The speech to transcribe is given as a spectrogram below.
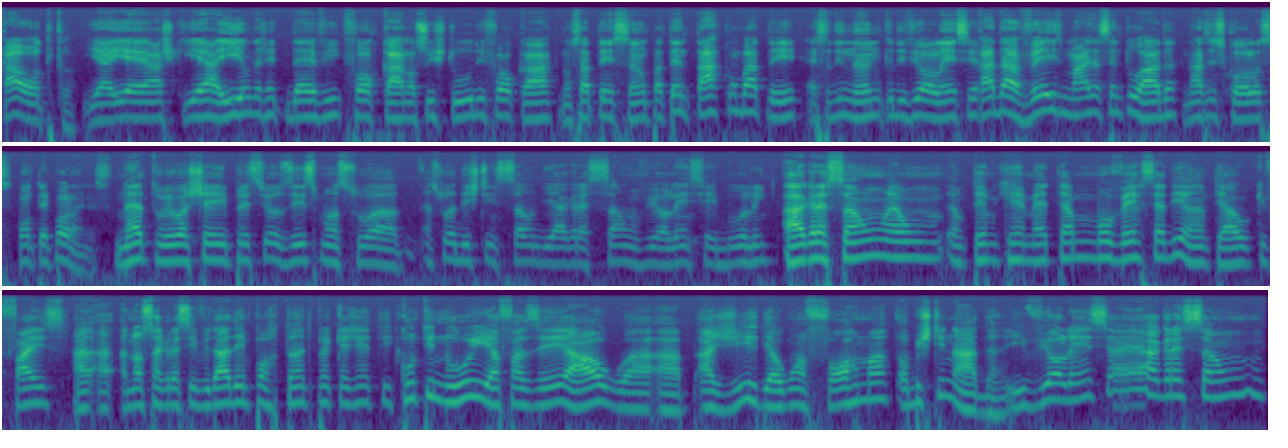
caótica. E aí é, acho que é aí onde a gente deve deve focar nosso estudo e focar nossa atenção para tentar combater essa dinâmica de violência cada vez mais acentuada nas escolas contemporâneas. Neto, eu achei preciosíssimo a sua, a sua distinção de agressão, violência e bullying. A agressão é um, é um termo que remete a mover-se adiante, é algo que faz. A, a nossa agressividade é importante para que a gente continue a fazer algo, a, a agir de alguma forma obstinada. E violência é agressão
